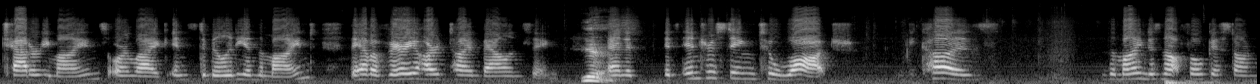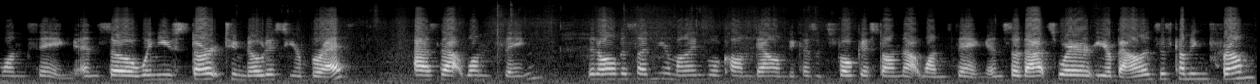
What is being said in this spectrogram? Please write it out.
chattery minds or like instability in the mind, they have a very hard time balancing. yes. and it's it's interesting to watch because the mind is not focused on one thing and so when you start to notice your breath as that one thing then all of a sudden your mind will calm down because it's focused on that one thing and so that's where your balance is coming from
